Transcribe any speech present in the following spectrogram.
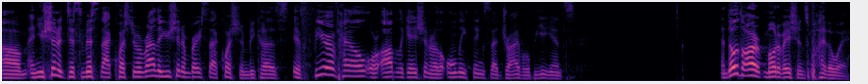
um, and you shouldn't dismiss that question, but rather you should embrace that question because if fear of hell or obligation are the only things that drive obedience, and those are motivations, by the way.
